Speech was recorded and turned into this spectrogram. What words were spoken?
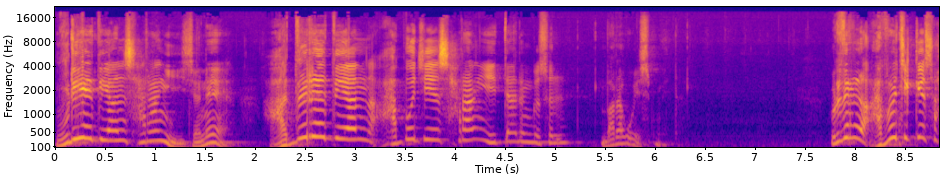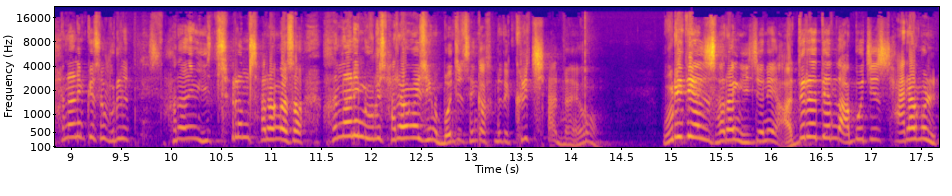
우리에 대한 사랑이 이전에 아들에 대한 아버지의 사랑이 있다는 것을 말하고 있습니다. 우리들은 아버지께서 하나님께서 우리를 하나님 이처럼 사랑하사 하나님이 우리 사랑하신 걸 먼저 생각하는데 그렇지 않나요? 우리 대한 사랑 이전에 아들에 대한 아버지의 사랑을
